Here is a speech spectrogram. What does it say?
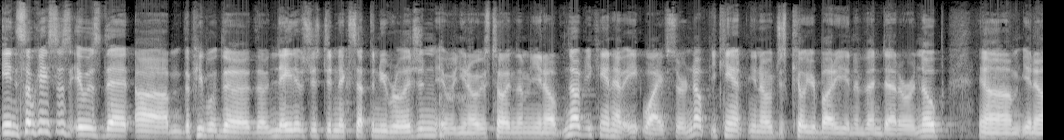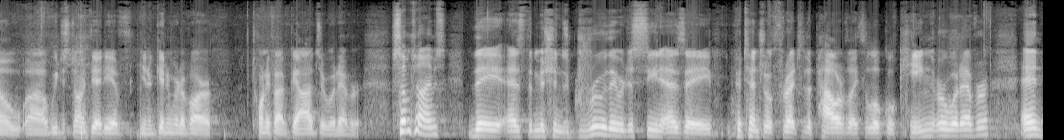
in some cases, it was that um, the people, the, the natives, just didn't accept the new religion. It, you know, it was telling them, you know, nope, you can't have eight wives, or nope, you can't, you know, just kill your buddy in a vendetta, or nope, um, you know, uh, we just don't like the idea of, you know, getting rid of our 25 gods or whatever. Sometimes they, as the missions grew, they were just seen as a potential threat to the power of like the local king or whatever. And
